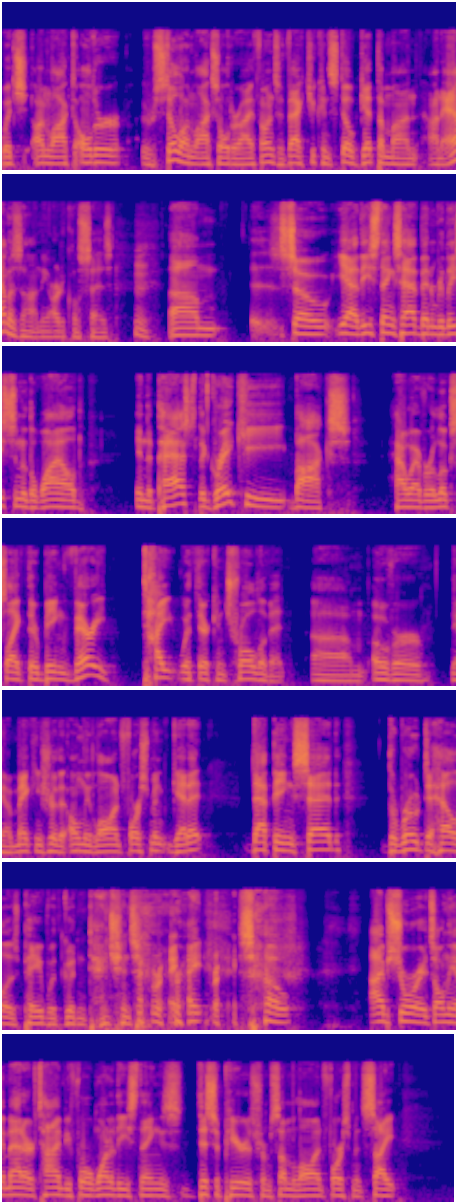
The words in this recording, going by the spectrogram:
which unlocked older or still unlocks older iPhones. In fact, you can still get them on on Amazon. The article says. Hmm. Um, so yeah, these things have been released into the wild in the past. The Gray Key box, however, looks like they're being very tight with their control of it um, over you know making sure that only law enforcement get it. That being said, the road to hell is paved with good intentions, right? right? right. So I'm sure it's only a matter of time before one of these things disappears from some law enforcement site.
